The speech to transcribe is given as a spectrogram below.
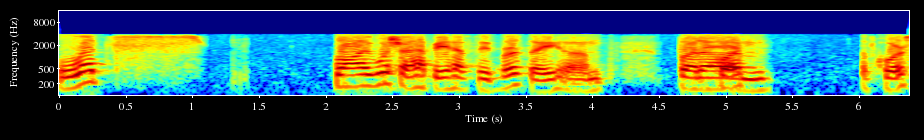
Let's. Well, I wish her a happy, healthy birthday. Um, but course. um, of course,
